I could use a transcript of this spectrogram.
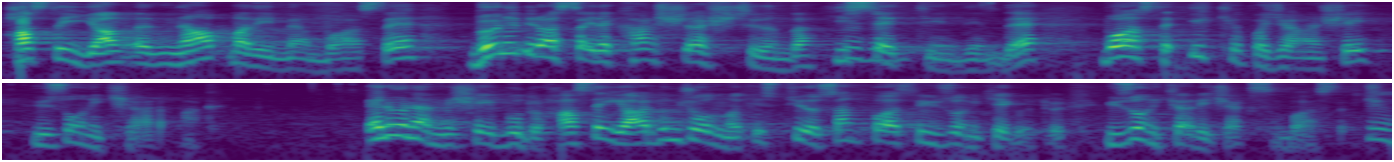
Hastayı yan- e, ne yapmalıyım ben bu hastaya? Böyle bir hastayla karşılaştığında, hissettiğinde bu hasta ilk yapacağın şey 112 aramak. En önemli şey budur. Hastaya yardımcı olmak istiyorsan bu hastayı 112'ye götür. 112 arayacaksın bu hasta için.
